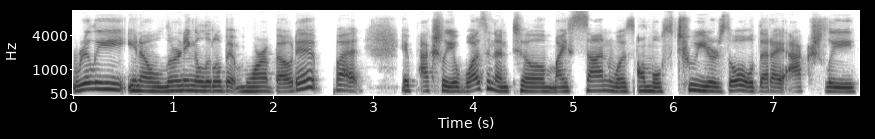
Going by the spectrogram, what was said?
really, you know, learning a little bit more about it. But it actually it wasn't until my son was almost two years old that I actually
